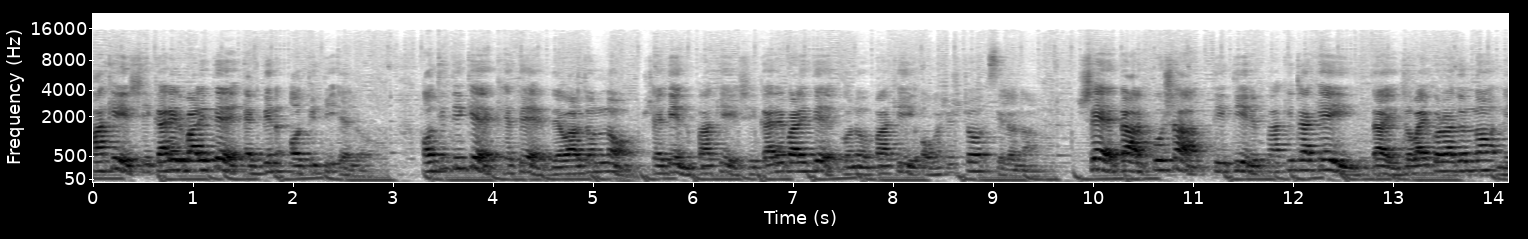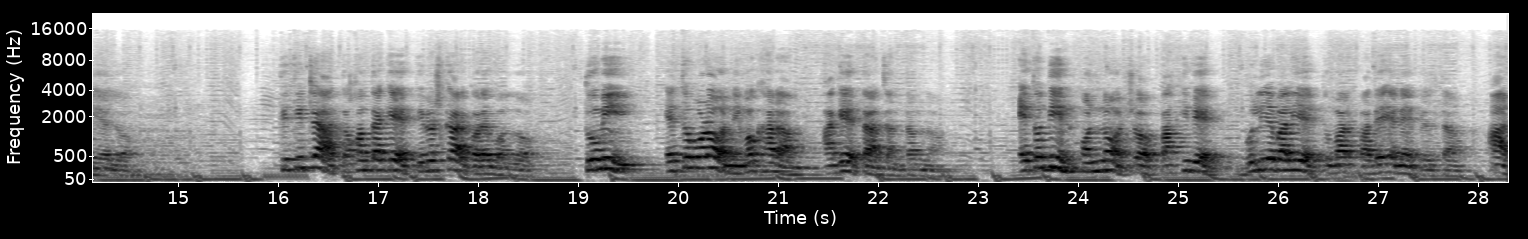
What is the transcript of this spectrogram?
পাখি শিকারীর বাড়িতে একদিন অতিথি এলো। অতিথিকে খেতে দেওয়ার জন্য সেদিন পাখি শিকারের বাড়িতে কোনো পাখি অবশিষ্ট ছিল না। সে তার পোষা তিতির পাখিটাকেই তাই জবাই করার জন্য নিয়ে এলো। তিতিটা তখন তাকে তিরস্কার করে বলল, তুমি এত বড় নিমক হারাম, আগে তা জানতাম না। এতদিন অন্য সব পাখিদের বুলিয়ে বালিয়ে তোমার পাদে এনে ফেলতাম, আর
